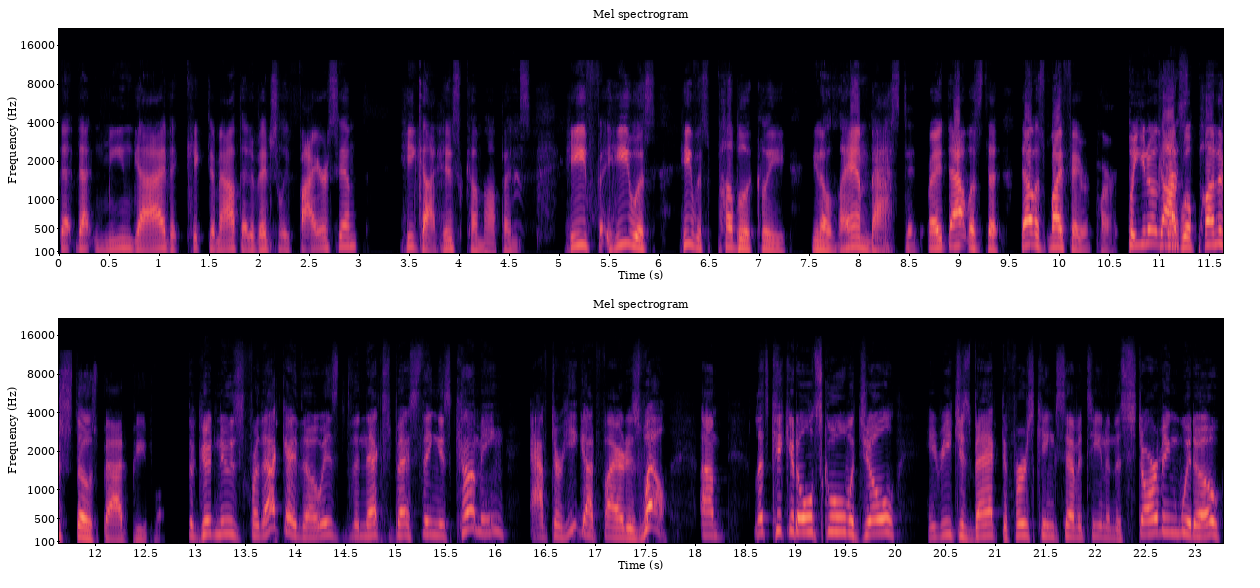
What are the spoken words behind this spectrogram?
that that mean guy that kicked him out, that eventually fires him. He got his comeuppance. He he was he was publicly, you know, lambasted. Right. That was the that was my favorite part. But you know, God will punish those bad people. the good news for that guy, though, is the next best thing is coming after he got fired as well. Um, let's kick it old school with Joel. He reaches back to 1 Kings 17 and the starving widow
